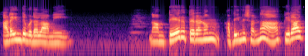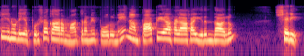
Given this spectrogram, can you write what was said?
அடைந்து விடலாமே? நாம் பேறு பெறணும் அப்படின்னு சொன்னால் பிராட்டியினுடைய புருஷகாரம் மாத்திரமே போருமே நாம் பாப்பியாகளாக இருந்தாலும் சரி.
